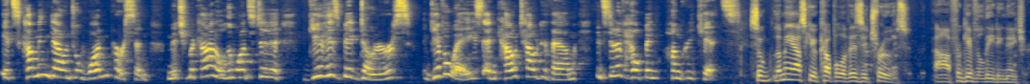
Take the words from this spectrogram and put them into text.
It's coming down to one person, Mitch McConnell, who wants to give his big donors giveaways and kowtow to them instead of helping hungry kids. So let me ask you a couple of is it trues. Uh, forgive the leading nature.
